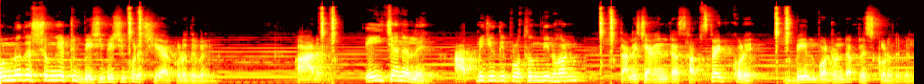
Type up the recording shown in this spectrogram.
অন্যদের সঙ্গে একটু বেশি বেশি করে শেয়ার করে দেবেন। আর এই চ্যানেলে আপনি যদি প্রথম দিন হন, তাহলে চ্যানেলটা সাবস্ক্রাইব করে বেল বটনটা প্রেস করে দেবেন।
